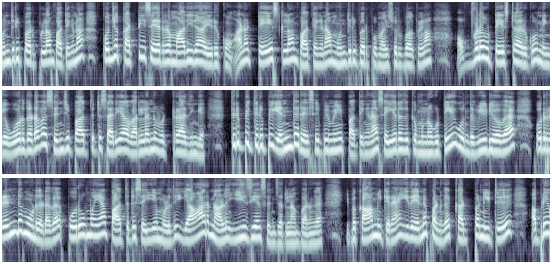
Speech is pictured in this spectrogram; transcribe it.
முந்திரி பருப்புலாம் பார்த்திங்கன்னா கொஞ்சம் கட்டி சேர்கிற மாதிரி தான் இருக்கும். ஆனால் டேஸ்ட்லாம் பார்த்திங்கன்னா முந்திரி பருப்பு மைசூர் பாக்குலாம் அவ்வளோ டேஸ்ட்டாக இருக்கும். நீங்கள் ஒரு தடவை செஞ்சு பார்த்துட்டு சரியாக வரலன்னு விட்டுறாதீங்க. திருப்பி திருப்பி எந்த ரெசிபியுமே பார்த்தீங்கன்னா செய்கிறதுக்கு முன்னக்கூட்டி இந்த வீடியோவை ஒரு ரெண்டு மூணு தடவை பொறுமையாக பார்த்துட்டு செய்யும் பொழுது யாருனாலும் ஈஸியாக செஞ்சிடலாம் பாருங்கள் இப்போ காமிக்கிறேன். இதை என்ன பண்ணுங்கள் கட் பண்ணிவிட்டு அப்படியே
